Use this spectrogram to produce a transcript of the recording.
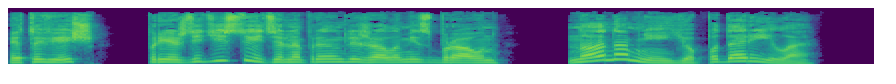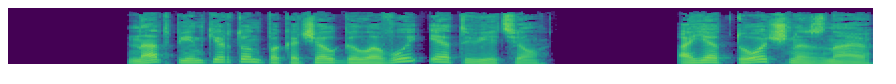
«Эта вещь прежде действительно принадлежала мисс Браун, но она мне ее подарила». Нат Пинкертон покачал головой и ответил. «А я точно знаю,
